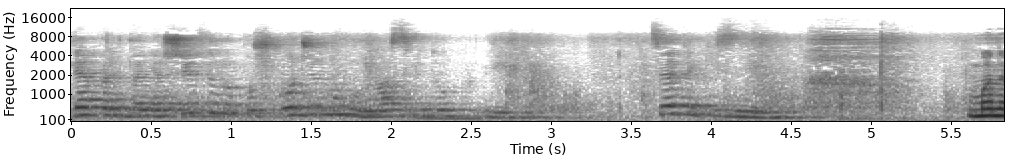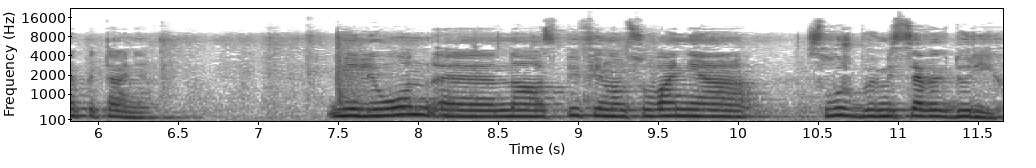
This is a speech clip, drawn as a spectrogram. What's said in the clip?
для придбання шиферу, пошкодженого внаслідок війни. Це такі зміни. У мене питання. Мільйон е, на співфінансування служби місцевих доріг.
